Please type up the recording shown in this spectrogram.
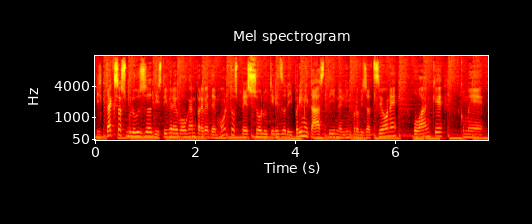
Il Texas Blues di Stevie Ray Vaughan prevede molto spesso l'utilizzo dei primi tasti nell'improvvisazione o anche come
